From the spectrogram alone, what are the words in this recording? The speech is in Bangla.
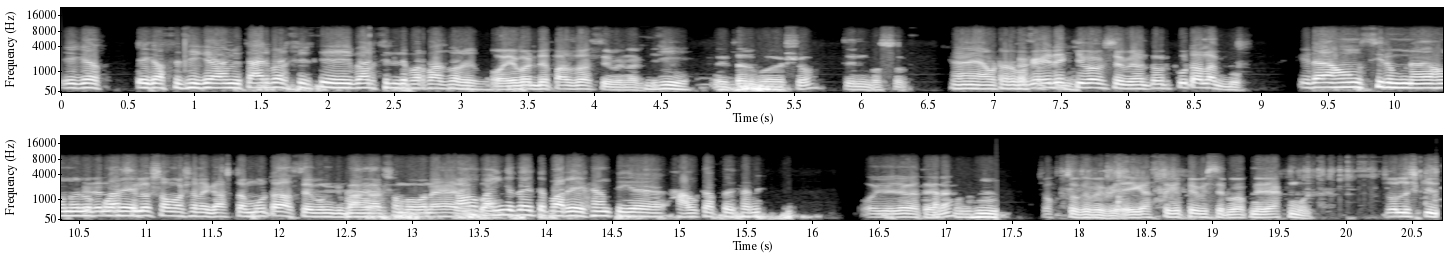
এই গাছ থেকে আমি চারবার ছিঁড়ছি এইবার ছিঁড়লে পর পাঁচবার হইব। ও এবার দিয়ে পাঁচবার ছিবেন আর জি। এটার বয়সও তিন বছর। হ্যাঁ ওটার বছর এটা কীভাবে ছিবেন তোমার কুটা লাগবো? এটা এখন সিরুম না এখন হলো পরে ছিল সমস্যা নেই গাছটা মোটা আছে এবং হ্যাঁ। ভাঙার সম্ভাবনা হ্যাঁ ভাঙ্গে যাইতে পারে এখান থেকে হালকা তো এখানে। ওই ওই জায়গা থেকে না চকচকে পেঁপে। এই গাছ থেকে পেঁপে ছিড়বো আপনি এক মন চল্লিশ কেজি।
